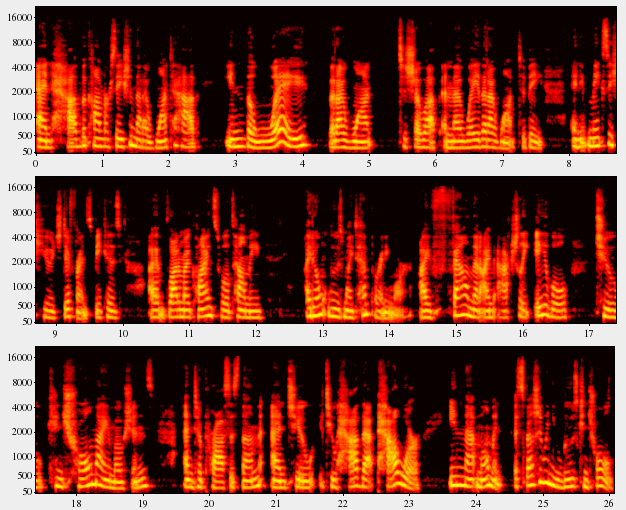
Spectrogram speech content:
and have the conversation that I want to have in the way that I want to show up and the way that I want to be. And it makes a huge difference because I, a lot of my clients will tell me, I don't lose my temper anymore. I've found that I'm actually able to control my emotions and to process them and to to have that power in that moment, especially when you lose control.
